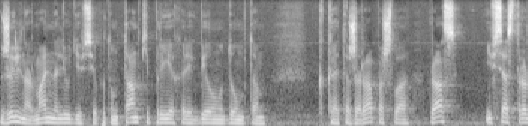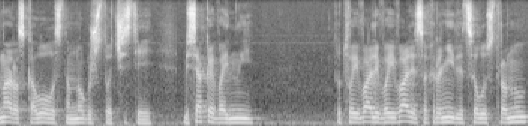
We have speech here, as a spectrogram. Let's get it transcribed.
жили нормально люди все, потом танки приехали к Белому дому, там какая-то жара пошла, раз, и вся страна раскололась на множество частей, без всякой войны. Тут воевали, воевали, сохранили целую страну,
